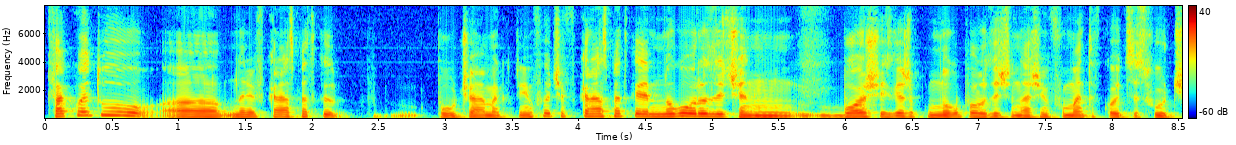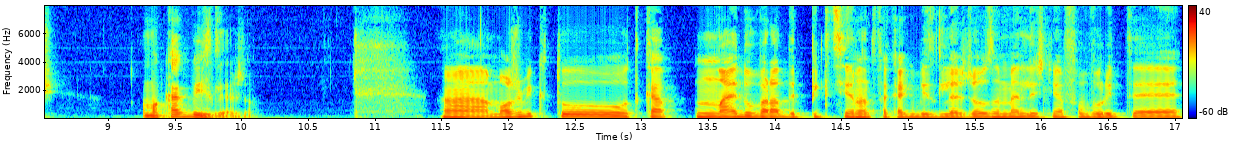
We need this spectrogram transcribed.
това, което а, нали, в крайна сметка получаваме като инфо, е, че в крайна сметка е много различен, боя ще изглежда по много по-различен начин в момента, в който се случи. Ама как би изглеждал? А, може би като така най-добра депикция на това как би изглеждал, за мен личния фаворит е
